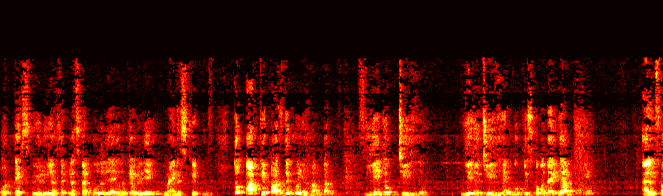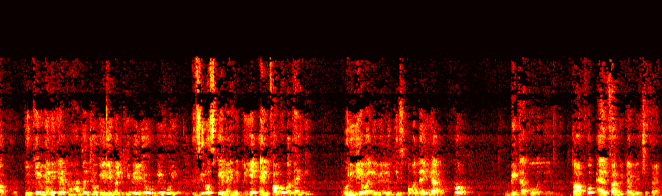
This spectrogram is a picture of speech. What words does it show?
और एक्स की वैल्यू यहाँ से प्लस का टू उधर जाएगा तो क्या मिल जाएगी? माइनस के टू तो आपके पास देखो यहाँ पर ये जो चीज़ है, ये जो चीज़ है, वो किसको बताएगी आपके? अल्फ़ा को। क्योंकि मैंने क्या कहा था, जो वेरिएबल की वैल्यू होगी वही ज़ीरो स्केल आएँगे। तो ये अल्फ़ा को बताएगी और ये वाली वैल्यू किसको बताएगी आपको? बीटा को बताएगी। तो आपको अल्फ़ा बीटा मिल चुका है।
